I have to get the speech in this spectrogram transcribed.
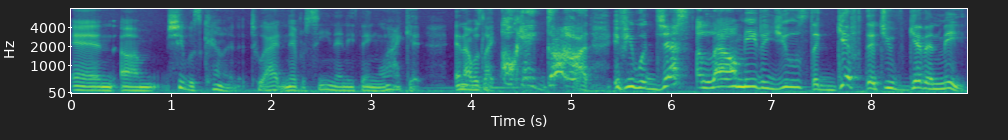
And um, she was killing it too. I had never seen anything like it, and I was like, "Okay, God, if you would just allow me to use the gift that you've given me,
